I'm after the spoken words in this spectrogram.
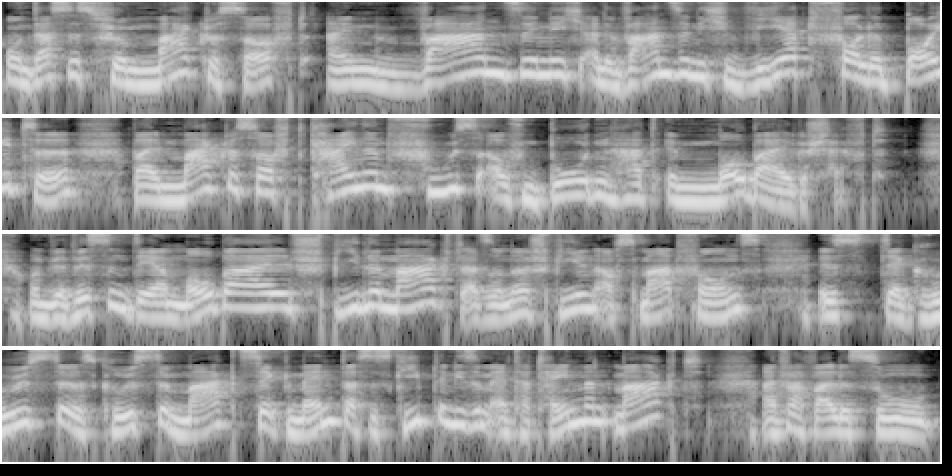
Und das ist für Microsoft ein wahnsinnig, eine wahnsinnig wertvolle Beute, weil Microsoft keinen Fuß auf dem Boden hat im Mobile-Geschäft. Und wir wissen, der Mobile-Spielemarkt, also ne, Spielen auf Smartphones, ist der größte, das größte Marktsegment, das es gibt in diesem Entertainment-Markt. Einfach weil es so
